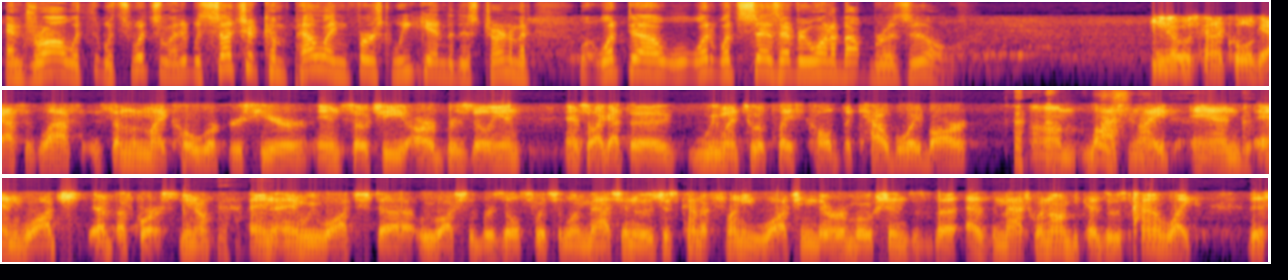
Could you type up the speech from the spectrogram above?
and draw with with Switzerland. It was such a compelling first weekend of this tournament. What what uh, what, what says everyone about Brazil? You know, it was kind of cool. Gas is last. Some of my coworkers here in Sochi are Brazilian and so I got the. we went to a place called the Cowboy Bar um, last night and, and watched, of course, you know, and, and we watched, uh, we watched the Brazil Switzerland match and it was just kind of funny watching their emotions as the, as the match went on because it was kind of like this,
